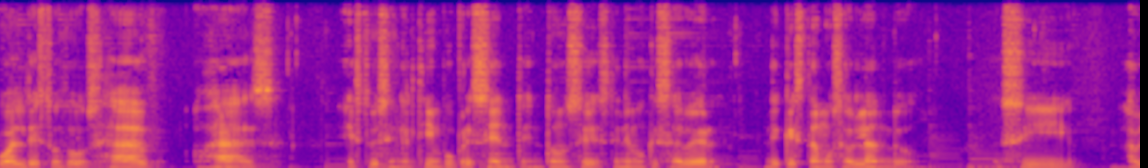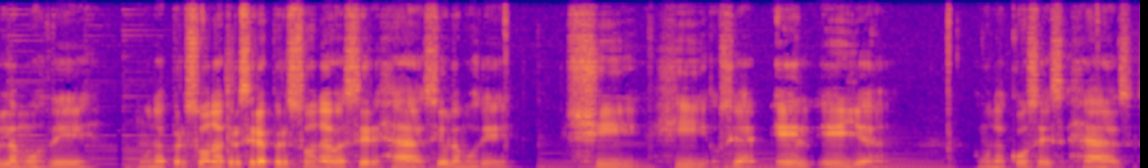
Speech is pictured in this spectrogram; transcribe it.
¿Cuál de estos dos? Have o has. Esto es en el tiempo presente, entonces tenemos que saber de qué estamos hablando. Si hablamos de una persona, tercera persona, va a ser has. Si hablamos de she, he, o sea, él, ella, una cosa es has.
